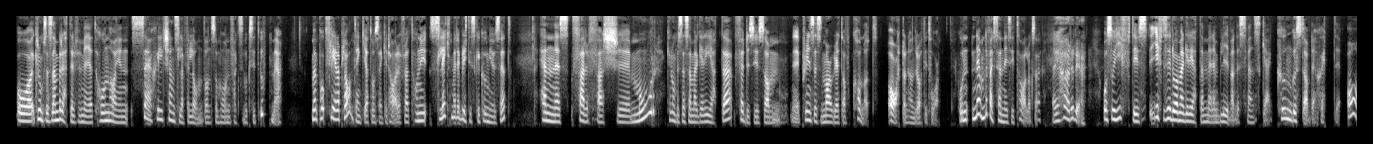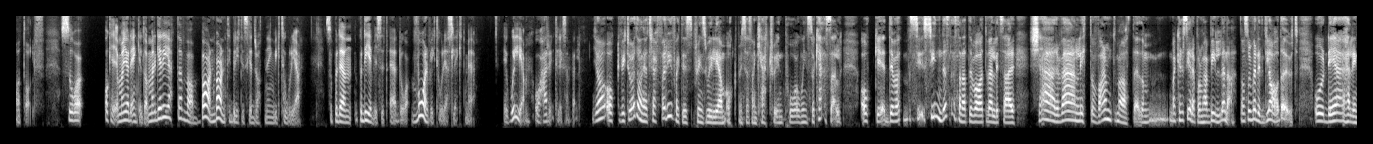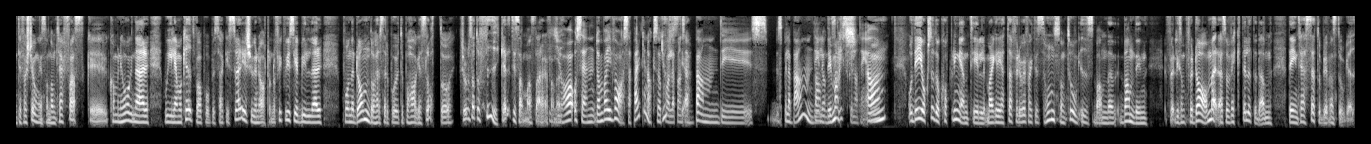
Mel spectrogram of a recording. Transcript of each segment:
Och kronprinsessan berättade för mig att hon har en särskild känsla för London som hon faktiskt vuxit upp med. Men på flera plan tänker jag att hon säkert har det, för att hon är släkt med det brittiska kungahuset. Hennes farfars eh, mor, kronprinsessa Margareta, föddes ju som eh, Princess Margaret of Connaught 1882. Hon nämnde faktiskt henne i sitt tal också. Ja, jag hörde det. Och så gifte, gifte sig då Margareta med den blivande svenska kung Gustav VI Adolf. Så okej, om man gör det enkelt då. Margareta var barnbarn till brittiska drottning Victoria. Så på, den, på det viset är då vår Victoria släkt med William och Harry till exempel. Ja, och Victoria och Daniel träffade ju faktiskt prins William och prinsessan Catherine på Windsor Castle. Och eh, det var, syndes nästan att det var ett väldigt så här kärvänligt och varmt möte. De, man kunde se det på de här bilderna. De såg väldigt glada ut. Och det är heller inte första gången som de träffas. Eh, kommer ni ihåg när William och Kate var på besök i Sverige 2018? Då fick vi ju se bilder på när de då hälsade på ute på Haga slott. Och jag tror de satt och fikade tillsammans där. Här ja, och sen de var i Vasaparken också och kollade på en sån här bandy spela bandy, bandymatch. eller någonting. Ja. Mm. Och det är också då kopplingen till Margareta, för det var faktiskt hon som tog isbandyn för, liksom för damer, alltså väckte lite den, det intresset och blev en stor grej.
